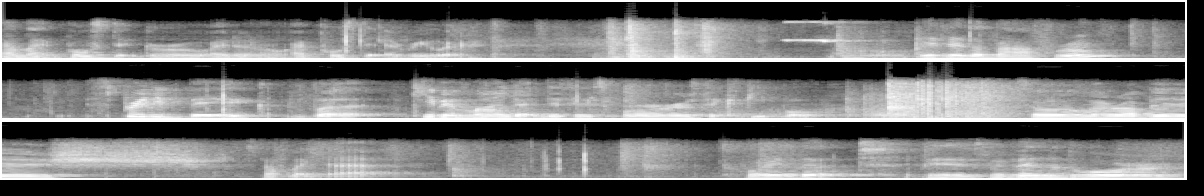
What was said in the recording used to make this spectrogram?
I'm like post-it girl, I don't know. I post it everywhere. This is a bathroom. It's pretty big, but keep in mind that this is for six people. So my rubbish, stuff like that. Toilet is within the door.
